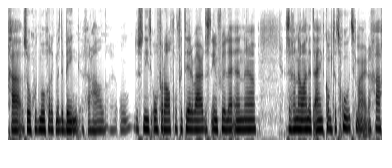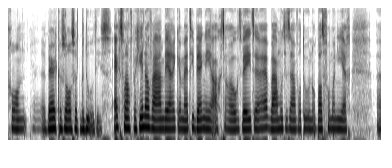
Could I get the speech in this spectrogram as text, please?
ga zo goed mogelijk met de Bank-verhaal eh, om. Dus niet overal voor verteerwaardes invullen en zeggen nou aan het eind komt het goed. Maar ga gewoon eh, werken zoals het bedoeld is. Echt vanaf begin af aan werken met die bang in je achterhoofd. Weten hè, waar moet het aan voldoen, op wat voor manier eh,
